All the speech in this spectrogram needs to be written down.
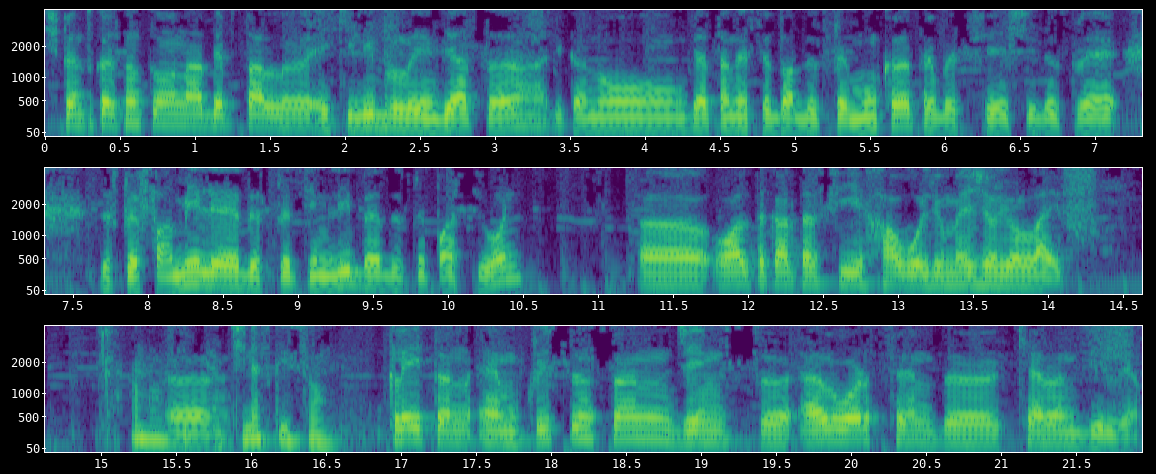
și pentru că sunt un adept al echilibrului în viață, adică nu, viața nu este doar despre muncă, trebuie să fie și despre, despre familie, despre timp liber, despre pasiuni. Uh, o altă carte ar fi How Will You Measure Your Life? Am auzit. Uh, Cine a scris-o? Clayton M. Christensen, James Elworth and uh, Karen Dillian.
